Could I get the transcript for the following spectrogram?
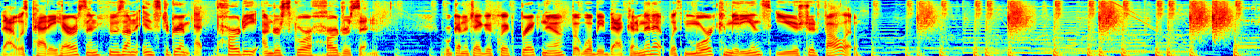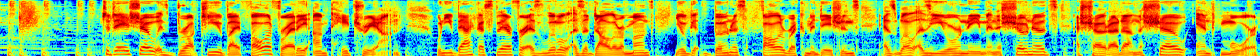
That was Patti Harrison, who's on Instagram at party underscore Harderson. We're going to take a quick break now, but we'll be back in a minute with more comedians you should follow. Today's show is brought to you by Follow Friday on Patreon. When you back us there for as little as a dollar a month, you'll get bonus follow recommendations, as well as your name in the show notes, a shout out on the show, and more.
